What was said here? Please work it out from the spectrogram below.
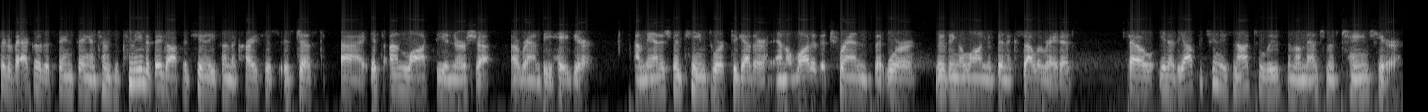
sort of echo the same thing in terms of, to me, the big opportunity from the crisis is just uh, it's unlocked the inertia around behavior. Uh, management teams work together, and a lot of the trends that were moving along have been accelerated. So, you know, the opportunity is not to lose the momentum of change here.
